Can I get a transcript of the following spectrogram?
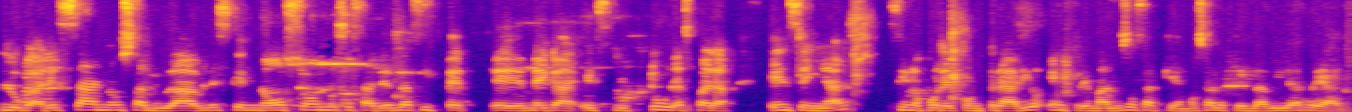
lugares sanos, saludables, que no son necesarias las eh, mega estructuras para enseñar, sino por el contrario, entre más los acerquemos a lo que es la vida real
